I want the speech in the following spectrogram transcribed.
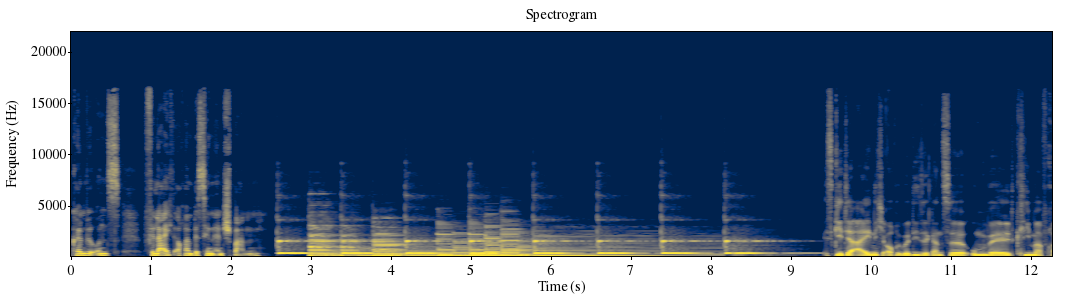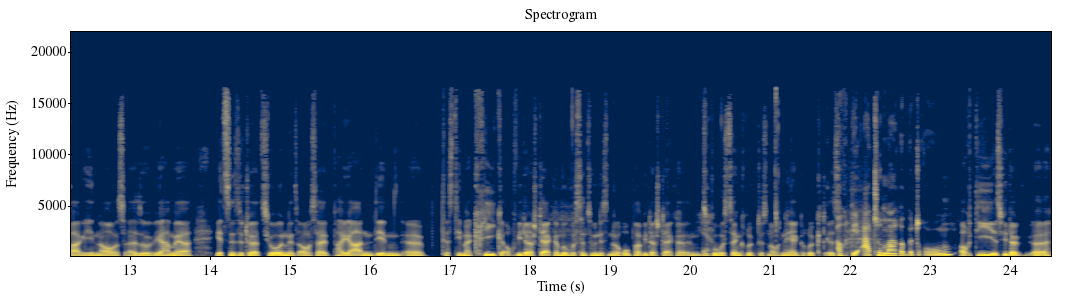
können wir uns vielleicht auch ein bisschen entspannen. Es geht ja eigentlich auch über diese ganze Umwelt-Klimafrage hinaus. Also wir haben ja jetzt eine Situation, jetzt auch seit ein paar Jahren, in dem äh, das Thema Krieg auch wieder stärker im Bewusstsein, zumindest in Europa wieder stärker ins ja. Bewusstsein gerückt ist und auch näher gerückt ist. Auch die atomare Bedrohung. Auch die ist wieder äh,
